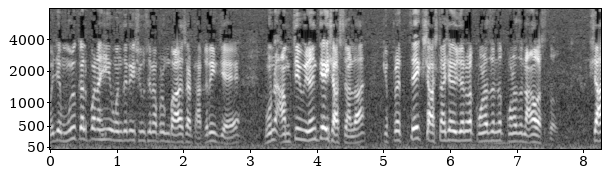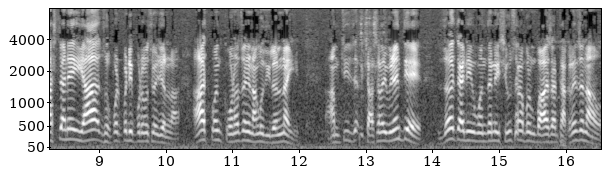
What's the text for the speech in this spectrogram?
म्हणजे मूळ कल्पना ही वंदनीय शिवसेना प्रमुख बाळासाहेब ठाकरेंची आहे. म्हणून आमची विनंती आहे शासनाला की प्रत्येक शासनाच्या योजनेला कोणाचं ना कोणाचं नाव असतं. शासनाने या झोपडपट्टी पुनर्वस योजनेला आज पण कोणाचं नाव दिलेलं नाही. आमची ज- शासनाला विनंती आहे. जर त्यांनी वंदनीय शिवसेना प्रमुख बाळासाहेब ठाकरेंचं नाव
